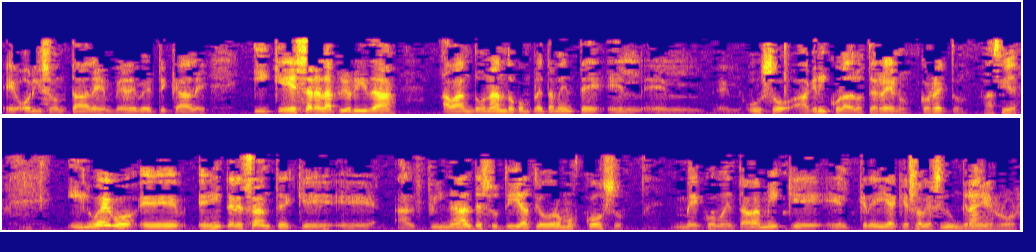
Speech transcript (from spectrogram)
eh, horizontales en vez de verticales y que esa era la prioridad abandonando completamente el, uso agrícola de los terrenos, ¿correcto? Así es. Y luego eh, es interesante que eh, al final de sus días Teodoro Moscoso me comentaba a mí que él creía que eso había sido un gran error,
